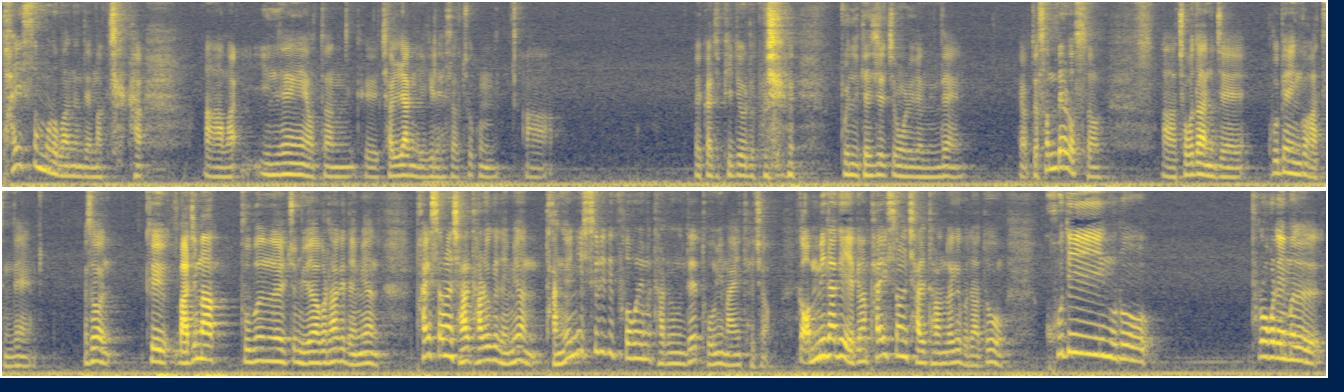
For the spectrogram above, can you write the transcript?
파이썬 물어봤는데 막 제가 아 막 인생의 어떤 그 전략 얘기를 해서 조금 아 여기까지 비디오를 보시는 분이 계실지 모르겠는데 어떤 선배로서 아, 저보다 이제 후배인 것 같은데. 그래서 그 마지막 부분을 좀 요약을 하게 되면 Python을 잘 다루게 되면 당연히 3D 프로그램을 다루는데 도움이 많이 되죠. 그러니까 엄밀하게 얘기하면 Python을 잘 다룬다기보다도 코딩으로 프로그램을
